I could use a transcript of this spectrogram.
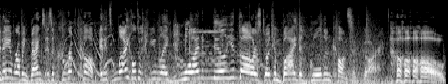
Today I'm robbing banks as a corrupt cop, and it's my goal to accumulate $1 million so I can buy the golden concept car. Oh,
